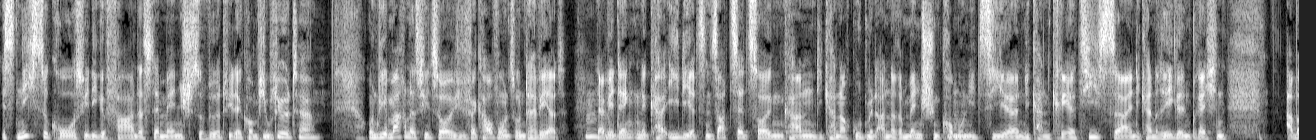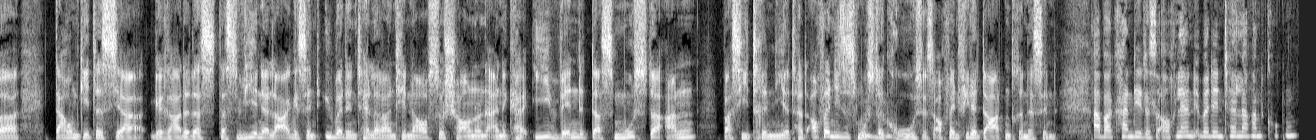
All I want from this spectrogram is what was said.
ist nicht so groß wie die Gefahr, dass der Mensch so wird wie der Computer. Computer. Und wir machen das viel zu häufig. Wir verkaufen uns unter Wert. Mhm. Ja, wir denken, eine KI, die jetzt einen Satz erzeugen kann, die kann auch gut mit anderen Menschen kommunizieren, die kann kreativ sein, die kann Regeln brechen. Aber darum geht es ja gerade, dass, dass wir in der Lage sind, über den Tellerrand hinauszuschauen und eine KI wendet das Muster an, was sie trainiert hat. Auch wenn dieses Muster mhm. groß ist, auch wenn viele Daten drin sind. Aber kann die das auch lernen, über den Tellerrand gucken?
